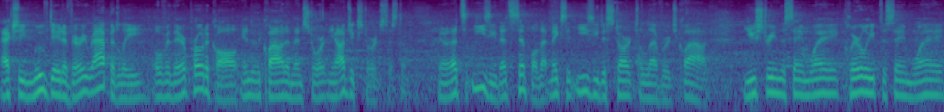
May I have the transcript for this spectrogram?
actually move data very rapidly over their protocol into the cloud and then store it in the object storage system. You know, that's easy, that's simple. That makes it easy to start to leverage cloud. Ustream the same way, Clearleap the same way.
